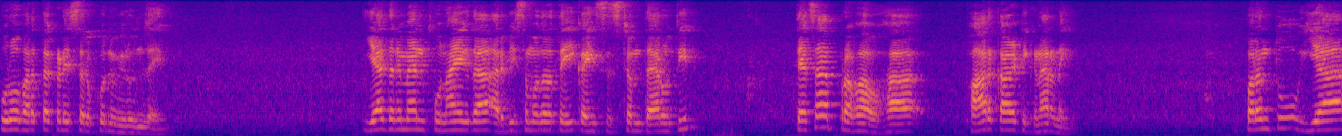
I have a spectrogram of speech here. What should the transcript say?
पूर्व भारताकडे सरकून विरून जाईल. या दरम्यान पुन्हा एकदा अरबी समुद्रातही काही सिस्टम तयार होतील. त्याचा प्रभाव हा फार काळ टिकणार नाही. परंतु या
